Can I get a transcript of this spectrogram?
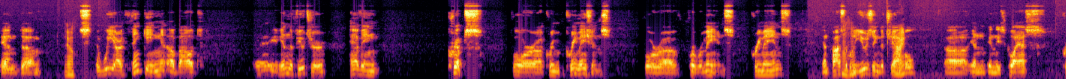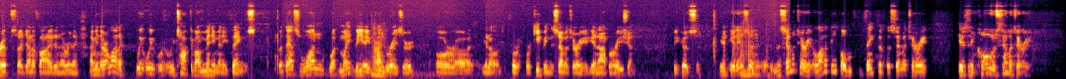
And um, Yeah. we are thinking about uh, in the future having crypts for uh, crem- cremations for uh, for remains, cremains, and possibly using the chapel uh, in in these glass crypts identified and everything. I mean, there are a lot of we we we talked about many many things, but that's one what might be a Right. fundraiser or uh, you know for for keeping the cemetery in operation because it, it is a, the cemetery. A lot of people think that the cemetery is a closed cemetery.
